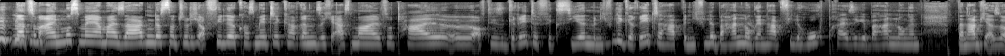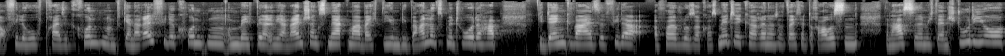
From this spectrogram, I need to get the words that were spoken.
Na, zum einen muss man ja mal sagen, dass natürlich auch viele Kosmetikerinnen sich erstmal total äh, auf diese Geräte fixieren. Wenn ich viele Geräte habe, wenn ich viele Behandlungen habe, viele hochpreisige Behandlungen, dann habe ich also auch viele hochpreisige Kunden und generell viele Kunden. Und ich bin dann irgendwie ein Alleinstellungsmerkmal, weil ich die und die Behandlungsmethode habe, die Denkweise vieler erfolgloser Kosmetikerinnen tatsächlich da draußen. Dann hast du nämlich dein Studio,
